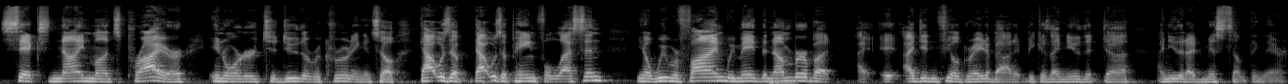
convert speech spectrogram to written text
six, nine months prior in order to do the recruiting. And so that was a, that was a painful lesson. You know, we were fine. We made the number, but I, I didn't feel great about it because I knew that, uh, I knew that I'd missed something there.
